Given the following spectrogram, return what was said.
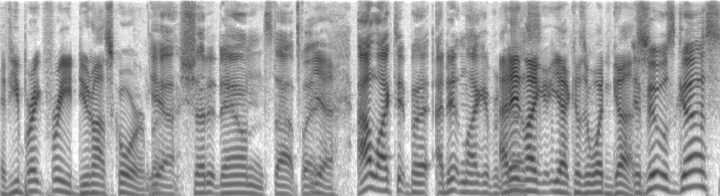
if you break free, do not score. but- But yeah, shut it down and stop. But Yeah. I liked it, but I didn't like it. For I didn't like it. Yeah, because it wasn't Gus. If it was Gus,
